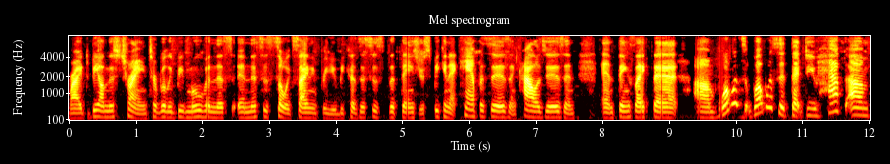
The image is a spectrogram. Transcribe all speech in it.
right? To be on this train to really be moving this and this is so exciting for you because this is the things you're speaking at campuses and colleges and and things like that. Um, what was what was it that do you have um,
